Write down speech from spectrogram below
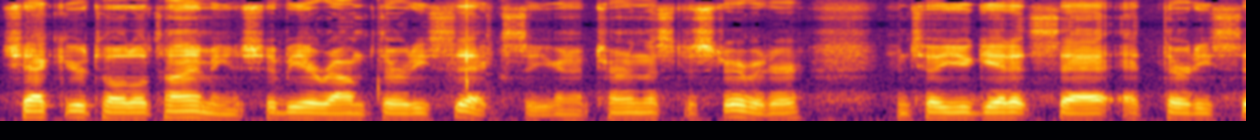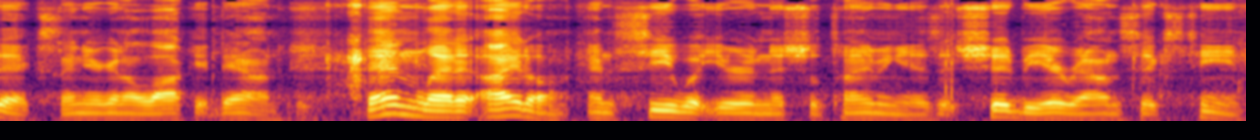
Check your total timing. It should be around 36. So you're going to turn this distributor until you get it set at 36. Then you're going to lock it down. Then let it idle and see what your initial timing is. It should be around 16.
